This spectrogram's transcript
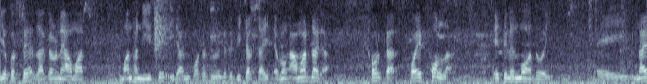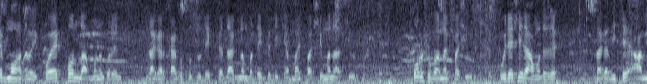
ইয়ে করছে, যার কারণে আমার মানহানি নিয়েছে এটা আমি প্রশাসনের কাছে বিচার চাই এবং আমার জায়গা সরকার কয়েক ফল্লা। এসিলেন মহোদয়, এই নায়েব মহোদয় কয়েক ফল্লা মনে করেন, জায়গার কাগজপত্র দেখছে, দাগ নম্বর দেখছে, দেখে মাইপা সীমানা শিউর করছে। পৌরসভা নাইপা শিউর করছে। কইরা আমাদের জায়গা দিছে, আমি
